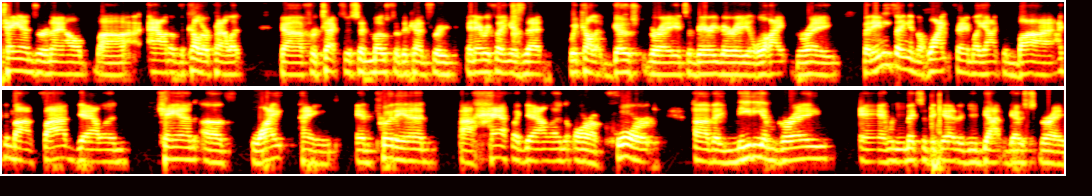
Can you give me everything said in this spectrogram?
tans are now uh, out of the color palette uh, for Texas and most of the country, and everything is that we call it ghost gray. It's a very, very light gray. But anything in the white family I can buy, I can buy a five gallon can of white paint and put in a half a gallon or a quart of a medium gray. And when you mix it together, you've got ghost gray.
